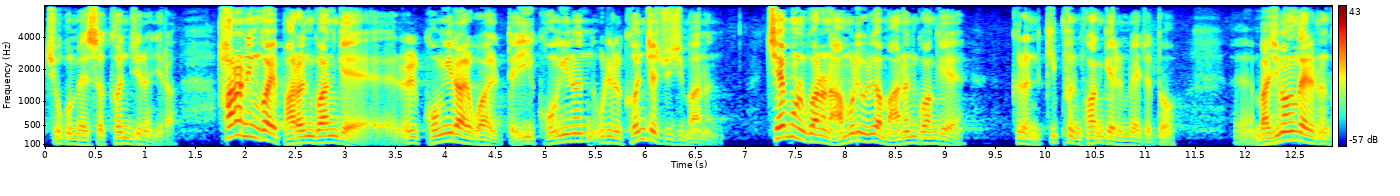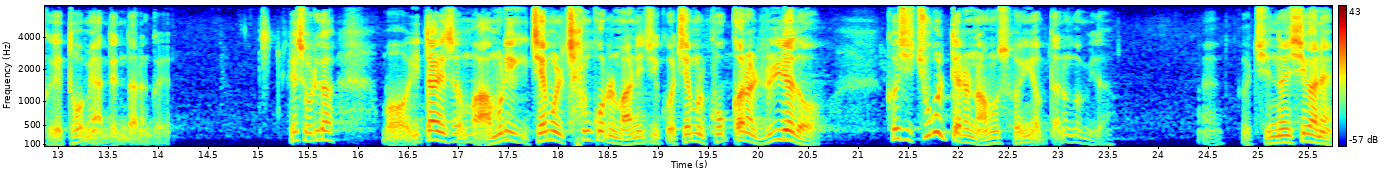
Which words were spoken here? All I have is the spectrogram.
죽음에서 건지느니라. 하나님과의 바른 관계를 공의라고 할 때 이 공의는 우리를 건져주지만은 재물과는 아무리 우리가 많은 관계 그런 깊은 관계를 맺어도 마지막 날에는 그게 도움이 안 된다는 거예요. 그래서 우리가 뭐 이 땅에서 뭐 아무리 재물 창고를 많이 짓고 재물 국간을 늘려도 그것이 죽을 때는 아무 소용이 없다는 겁니다. 그 짓는 시간에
